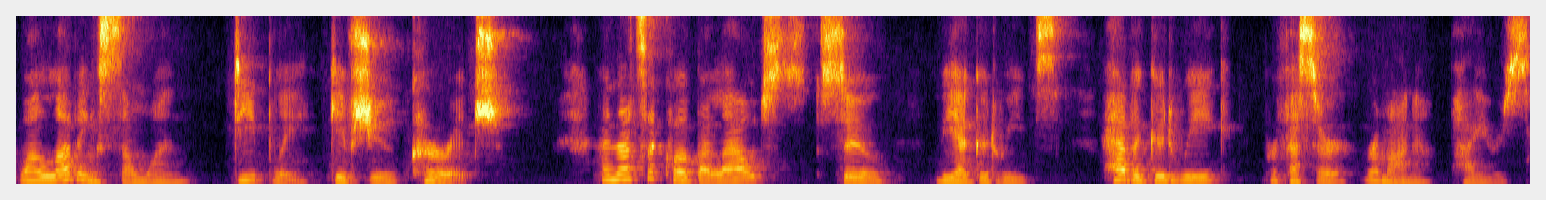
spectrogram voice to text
while loving someone deeply gives you courage. And that's a quote by Lao Tzu via Goodreads. Have a good week, Professor Ramana Pyers.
